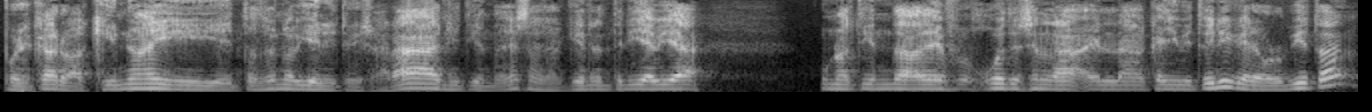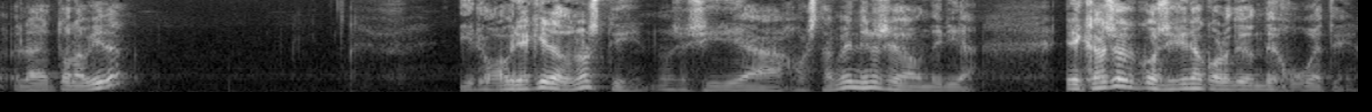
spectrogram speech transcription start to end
Porque claro, aquí no hay, entonces no había ni Toys R ni tienda de esas. Aquí en Rentería había una tienda de juguetes en la, en la calle Viteri, que era Urbieta, la de toda la vida. Y luego habría que ir a Donosti. No sé si iría Justamente, no sé a dónde iría. El caso es que conseguí un acordeón de juguete.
